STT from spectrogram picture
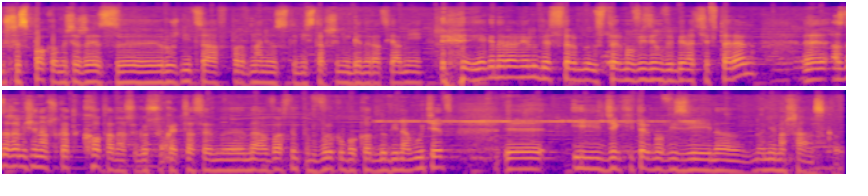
Myślę spoko, myślę, że jest różnica w porównaniu z tymi starszymi generacjami. Ja generalnie lubię z, term- z termowizją wybierać się w teren, a zdarza mi się na przykład kota naszego szukać czasem y, na własnym podwórku, bo kot lubi nam uciec y, i dzięki termowizji no, no nie ma szans kot.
